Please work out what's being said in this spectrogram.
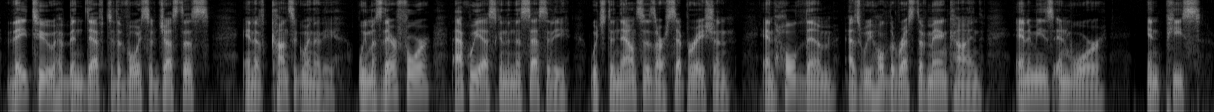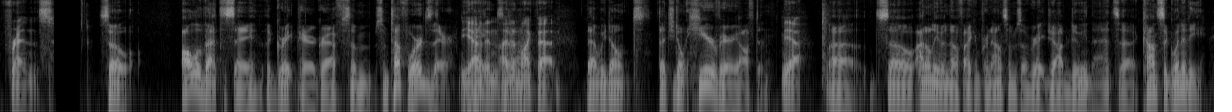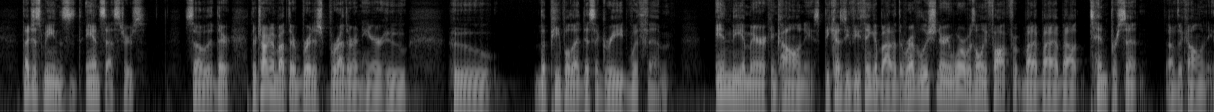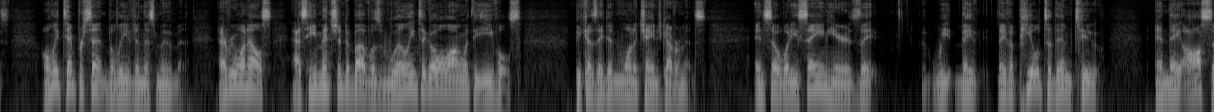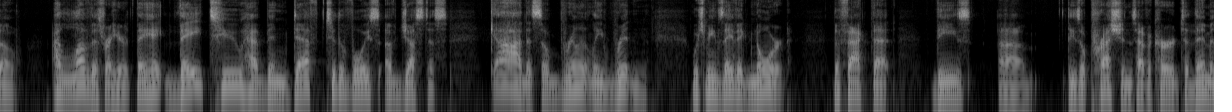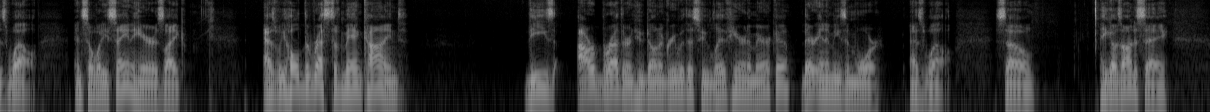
They too have been deaf to the voice of justice and of consanguinity. We must therefore acquiesce in the necessity which denounces our separation and hold them, as we hold the rest of mankind, enemies in war, in peace, friends. So all of that to say, a great paragraph, some some tough words there. Yeah, I didn't. I didn't uh, like that. that we don't that you don't hear very often. Yeah, Uh, so I don't even know if I can pronounce them. So great job doing that. Uh, consanguinity. That just means ancestors. So they're they're talking about their British brethren here, who who the people that disagreed with them in the American colonies. Because if you think about it, the Revolutionary War was only fought for, by by about ten percent of the colonies. Only ten percent believed in this movement. Everyone else, as he mentioned above, was willing to go along with the evils because they didn't want to change governments. And so what he's saying here is they we they they've appealed to them too. And they also I love this right here. They they too have been deaf to the voice of justice. God, that's so brilliantly written, which means they've ignored the fact that these um, these oppressions have occurred to them as well. And so what he's saying here is like, as we hold the rest of mankind, these our brethren who don't agree with us, who live here in America, they're enemies in war as well. So he goes on to say,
